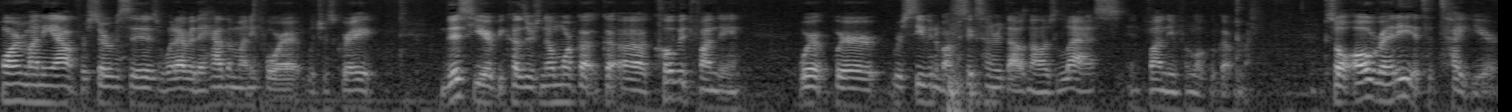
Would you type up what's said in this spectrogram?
pouring money out for services, whatever. They had the money for it, which was great. This year, because there's no more uh, COVID funding, we're, we're receiving about $600,000 less in funding from local government. So already it's a tight year.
